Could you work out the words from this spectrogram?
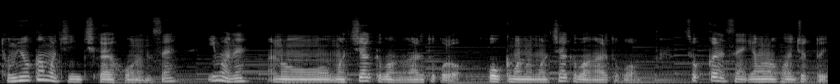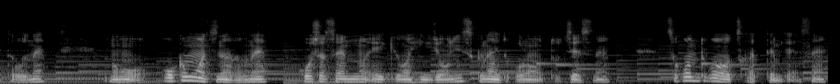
富岡町に近い方なんですね。今ね、あのー、町役場があるところ、大熊の町役場があるところ、そこからですね、山の方にちょっと行ったところね、あのー、大熊町などのね、放射線の影響が非常に少ないところの土地ですね。そこのところを使ってみたいですね。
